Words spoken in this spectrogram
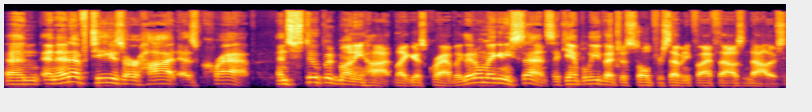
And, and NFTs are hot as crap. And stupid money hot like as crap. Like they don't make any sense. I can't believe that just sold for seventy five thousand dollars.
